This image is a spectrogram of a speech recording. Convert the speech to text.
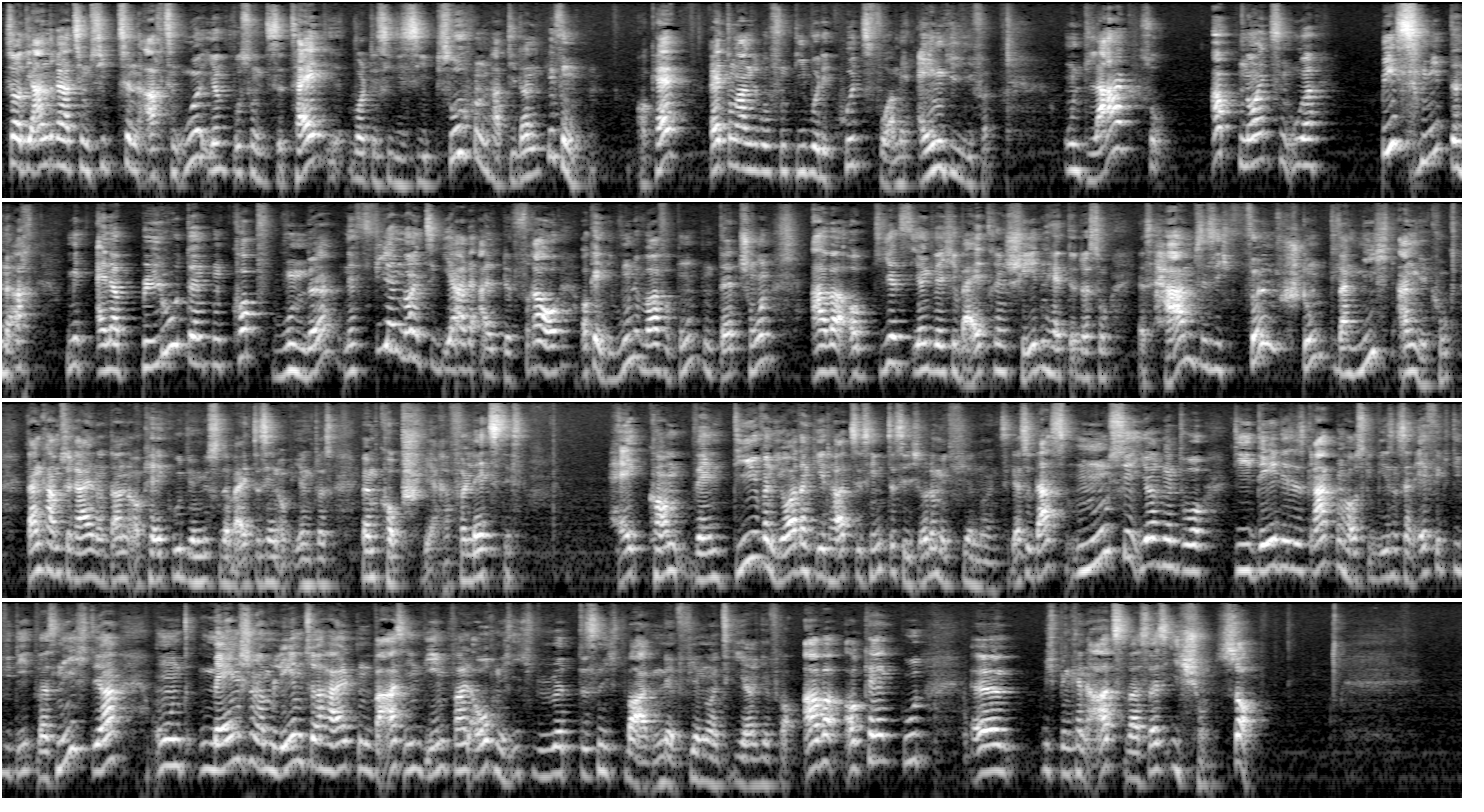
So, die andere hat sie um 17, 18 Uhr, irgendwo so in dieser Zeit, wollte sie die sie besuchen und hat die dann gefunden. Okay? Rettung angerufen, die wurde kurz vor mir eingeliefert. Und lag so ab 19 Uhr bis Mitternacht mit einer blutenden Kopfwunde, eine 94 Jahre alte Frau, okay, die Wunde war verbunden, das schon, aber ob die jetzt irgendwelche weiteren Schäden hätte oder so, das haben sie sich fünf Stunden lang nicht angeguckt. Dann kam sie rein und dann, okay, gut, wir müssen da weitersehen, ob irgendwas beim Kopf schwerer verletzt ist hey komm, wenn die über den Jordan geht, hat sie es hinter sich, oder? Mit 94. Also das muss ja irgendwo die Idee dieses Krankenhauses gewesen sein. Effektivität war es nicht, ja. Und Menschen am Leben zu erhalten, war es in dem Fall auch nicht. Ich würde das nicht wagen, eine 94-jährige Frau. Aber okay, gut. Äh, ich bin kein Arzt, was weiß ich schon. So.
